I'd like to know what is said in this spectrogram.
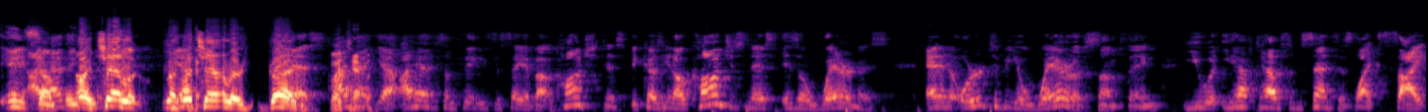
in I had something. All right, Chandler. Let, Yeah. let Chandler go ahead. Yes, Go ahead, I had, yeah, I had some things to say about consciousness because you know consciousness is awareness, and in order to be aware of something, you you have to have some senses like sight,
